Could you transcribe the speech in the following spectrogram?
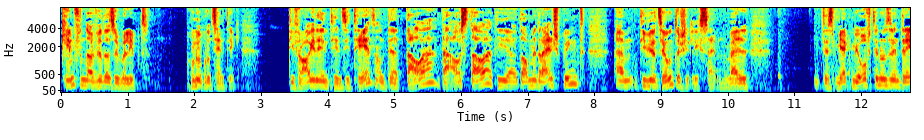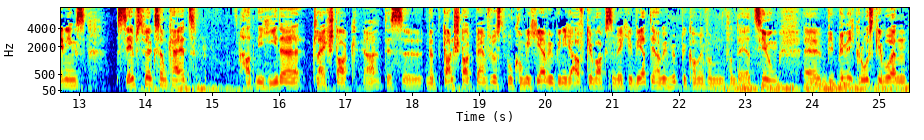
kämpfen dafür, dass er überlebt. Hundertprozentig. Die Frage der Intensität und der Dauer, der Ausdauer, die ja da mit reinspringt, ähm, die wird sehr unterschiedlich sein. Weil, das merken wir oft in unseren Trainings, Selbstwirksamkeit hat nicht jeder gleich stark. Ja? Das äh, wird ganz stark beeinflusst, wo komme ich her, wie bin ich aufgewachsen, welche Werte habe ich mitbekommen von, von der Erziehung, äh, wie bin ich groß geworden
